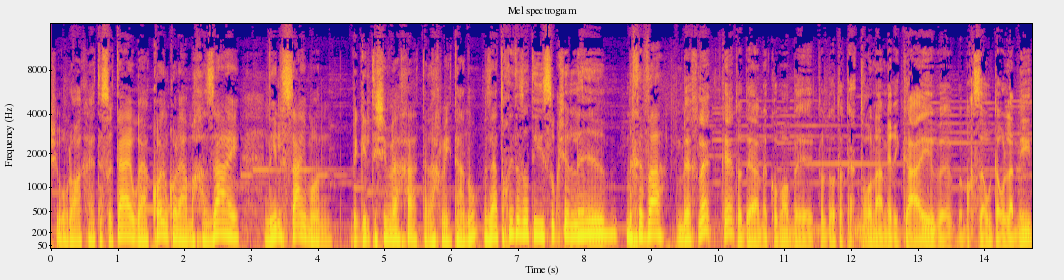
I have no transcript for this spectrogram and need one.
שהוא לא רק היה תסריטאי, הוא היה קודם כל היה מחזאי, ניל סיימון. בגיל 91 הלך מאיתנו, והתוכנית הזאת היא סוג של אה, מחווה. בהחלט, כן, אתה יודע, מקומו בתולדות התיאטרון האמריקאי ובמחזאות העולמית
